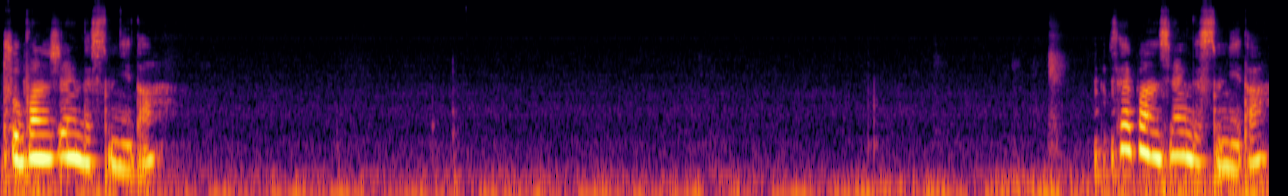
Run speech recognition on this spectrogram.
두 번 실행됐습니다. 세 번 실행됐습니다.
